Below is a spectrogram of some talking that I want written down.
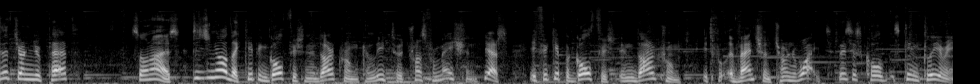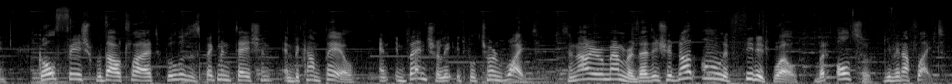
Is that your new pet? So nice. Did you know that keeping goldfish in a dark room can lead to a transformation? Yes, if you keep a goldfish in a dark room, it will eventually turn white. This is called skin clearing. Goldfish without light will lose its pigmentation and become pale, and eventually it will turn white. So now you remember that you should not only feed it well, but also give enough light.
